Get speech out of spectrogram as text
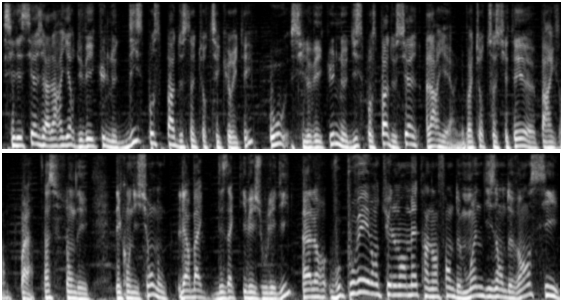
Si les sièges à l'arrière du véhicule ne disposent pas de ceinture de sécurité, ou si le véhicule ne dispose pas de siège à l'arrière, une voiture de société euh, par exemple. Voilà, ça ce sont des, des conditions. Donc l'airbag désactivé, je vous l'ai dit. Alors vous pouvez éventuellement mettre un enfant de moins de 10 ans devant si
